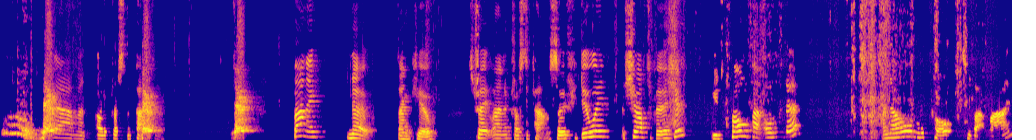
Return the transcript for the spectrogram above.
the garment or across the pattern. Bunny? No, thank you. Straight line across the pattern. So if you're doing a shorter version, you'd fold that under and only cut to that line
